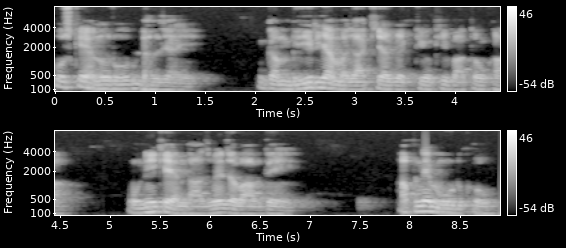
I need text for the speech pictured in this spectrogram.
उसके अनुरूप ढल जाएँ। गंभीर या मजाकिया व्यक्तियों की बातों का उन्हीं के अंदाज में जवाब दें। अपने मूड को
